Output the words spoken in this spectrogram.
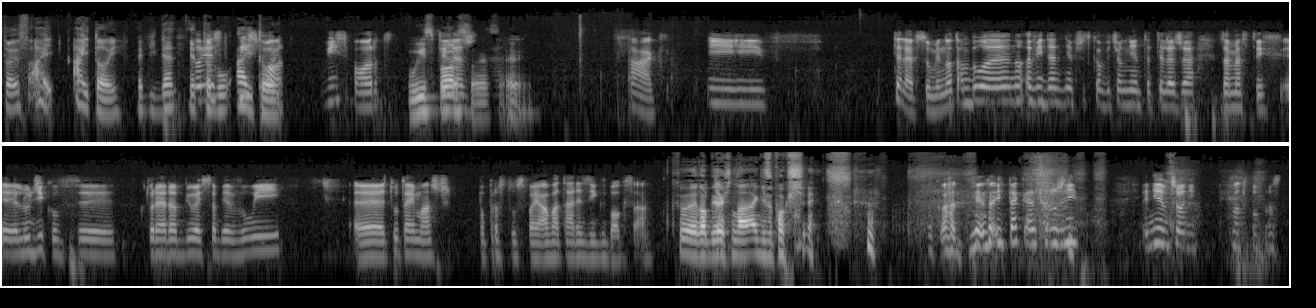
to jest iToy, ewidentnie to, jest był Wii iToy. Sport. Wii Sport, Wii Sports Tyle, to jest... ej. tak. I tyle w sumie. No tam było no, ewidentnie wszystko wyciągnięte, tyle że zamiast tych y, ludzików, y, które robiłeś sobie w Wii, y, tutaj masz po prostu swoje awatary z Xboxa. które robiłeś na Xboxie. Dokładnie. No i taka jest różnica. Ja nie wiem, czy oni kod po prostu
